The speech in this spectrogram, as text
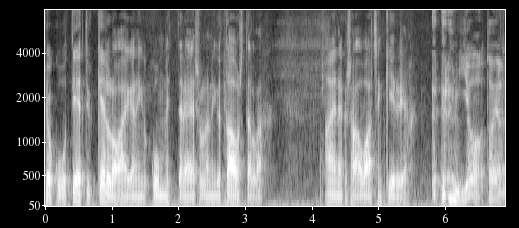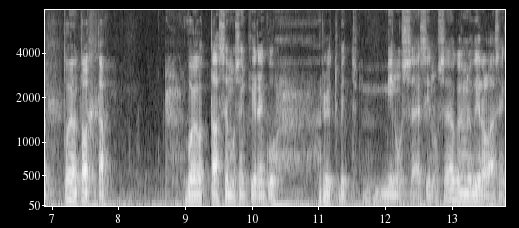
joku tietty kelloaika niin kummittelee sulla niin taustalla aina, kun sä avaat sen kirjan. Joo, toi on, toi on totta. Voi ottaa semmoisen kirjan kuin Rytmit minussa ja sinussa. Joku semmoinen virolaisen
